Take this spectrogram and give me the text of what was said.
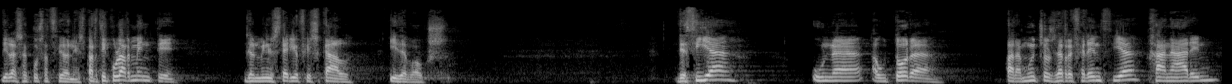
de las acusaciones, particularmente del Ministerio Fiscal y de Vox. Decía una autora para muchos de referencia, Hannah Arendt,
